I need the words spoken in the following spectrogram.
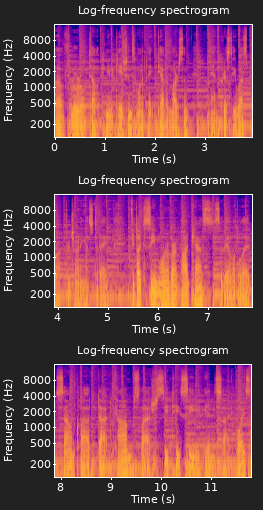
of rural telecommunications. I want to thank Kevin Larson and Kristi Westbrock for joining us today. If you'd like to see more of our podcasts, it's available at soundcloud.com slash CTC Inside Voice.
